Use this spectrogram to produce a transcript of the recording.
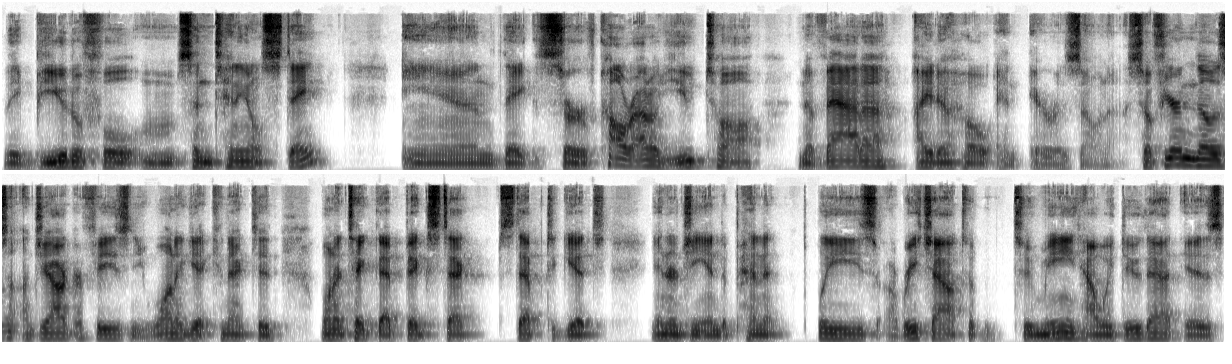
the beautiful um, Centennial State, and they serve Colorado, Utah, Nevada, Idaho, and Arizona. So if you're in those geographies and you want to get connected, want to take that big step step to get energy independent, please uh, reach out to, to me. How we do that is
